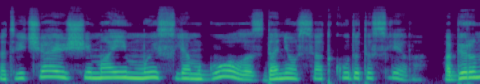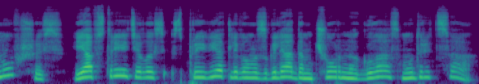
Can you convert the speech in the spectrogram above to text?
Отвечающий моим мыслям голос донесся откуда-то слева. Обернувшись, я встретилась с приветливым взглядом черных глаз мудреца,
